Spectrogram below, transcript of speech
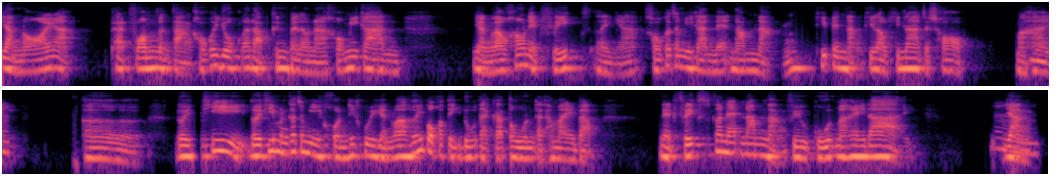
อย่างน้อยอะแพลตฟอร์มต่างๆ เขาก็ยกระดับขึ้นไปแล้วนะ เขามีการอย่างเราเข้า Netflix อะไรอย่างเงี้ยเขาก็จะมีการแนะนำหนังที่เป็นหนังที่เราที่น่าจะชอบมาอืให้มเออ โดยที่โดยที่มันก็จะมีคนที่คุยกันว่า เฮ้ยปกติดูแต่การ์ตูน แต่ทำไมแบบ Netflix ก็แนะนำหนัง Feel Good มาให้ได้อือย่างม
